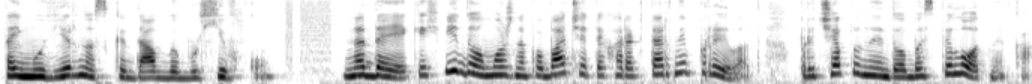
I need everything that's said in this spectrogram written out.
та ймовірно скидав вибухівку. На деяких відео можна побачити характерний прилад, причеплений до безпілотника.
